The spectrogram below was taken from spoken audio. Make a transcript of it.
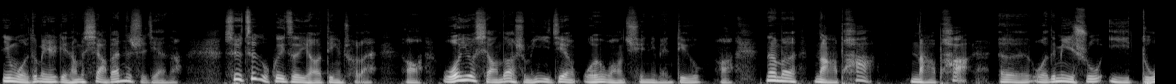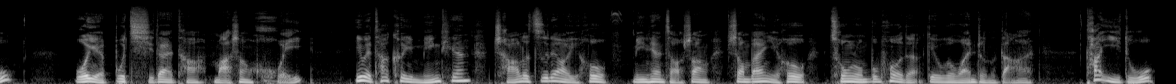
因为我都没人给他们下班的时间呢，所以这个规则也要定出来啊！我有想到什么意见，我会往群里面丢啊。那么哪怕哪怕呃我的秘书已读，我也不期待他马上回，因为他可以明天查了资料以后，明天早上上班以后从容不迫地给我个完整的答案。他已读，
